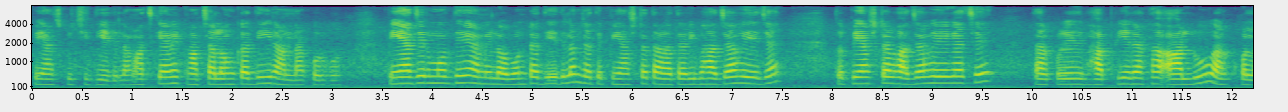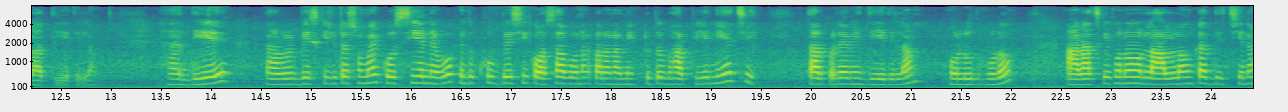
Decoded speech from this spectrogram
পেঁয়াজ কুচি দিয়ে দিলাম। আজকে আমি কাঁচা লঙ্কা দিয়েই রান্না করব। পেঁয়াজের মধ্যে আমি লবণটা দিয়ে দিলাম যাতে পেঁয়াজটা তাড়াতাড়ি ভাজা হয়ে যায়। তো পেঁয়াজটা ভাজা হয়ে গেছে। তারপরে ভাপিয়ে রাখা আলু আর কলা দিয়ে দিলাম। হ্যাঁ দিয়ে তারপর বেশ কিছুটা সময় কষিয়ে নেব, কিন্তু খুব বেশি কষাবো না, কারণ আমি একটু তো ভাপিয়ে নিয়েছি। তারপরে আমি দিয়ে দিলাম হলুদ গুঁড়ো। আর আজকে কোনো লাল লঙ্কা দিচ্ছি না,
